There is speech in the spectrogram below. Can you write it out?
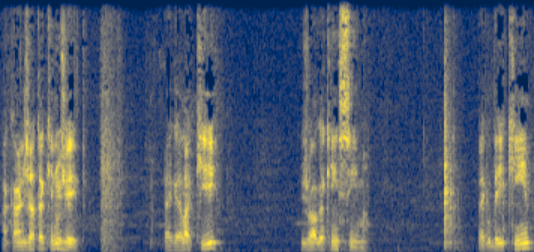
A carne já tá aqui no jeito. Pega ela aqui, joga aqui em cima. Pega o beiquinho,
